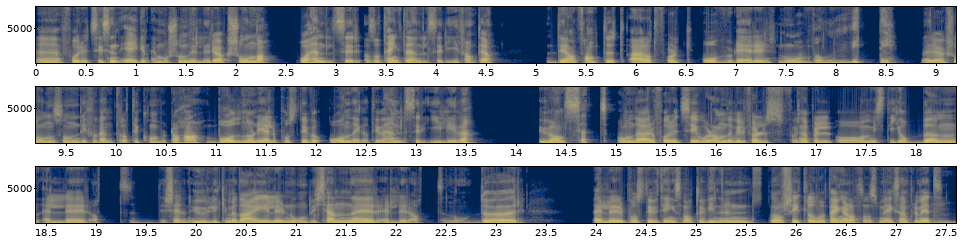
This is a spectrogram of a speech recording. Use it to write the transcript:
eh, forutsi sin egen emosjonelle reaksjon da, på hendelser, altså tenkte hendelser i framtida. Det han fant ut, er at folk overvurderer noe vanvittig reaksjonen som de forventer at de kommer til å ha, både når det gjelder positive og negative hendelser i livet. Uansett om det er å forutsi hvordan det vil føles for eksempel å miste jobben, eller at det skjer en ulykke med deg eller noen du kjenner, eller at noen dør, eller positive ting som at du vinner en, noen skittlodd med penger, da, sånn som i eksempelet mitt, Mm.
